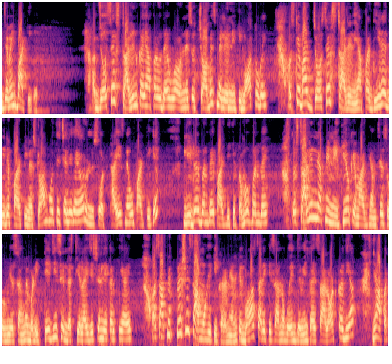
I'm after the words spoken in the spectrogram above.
ज़मीन बांटी गई। अब जोसेफ स्टालिन का यहाँ पर उदय हुआ 1924 में लेनिन की मौत हो गई। उसके बाद जोसेफ स्टालिन यहाँ पर धीरे धीरे पार्टी में स्ट्रांग होते चले गए और 1928 में वो पार्टी के लीडर बन गए, पार्टी के प्रमुख बन गए। तो स्टालिन ने अपनी नीतियों के माध्यम से सोवियत संघ में बड़ी तेज़ी से इंडस्ट्रियलाइजेशन लेकर के आए और साथ में कृषि सामूहिकीकरण, यानी कि बहुत सारे किसानों को एक ज़मीन का हिस्सा अलॉट कर दिया। यहाँ पर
